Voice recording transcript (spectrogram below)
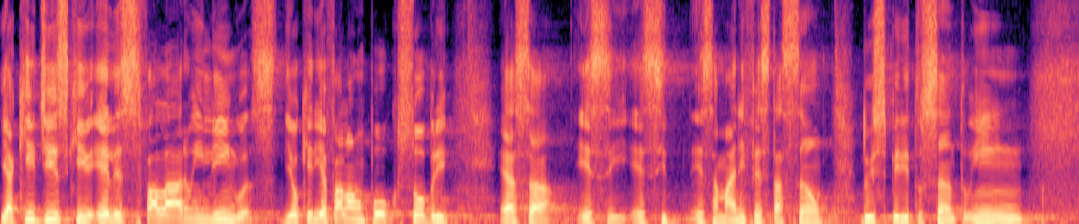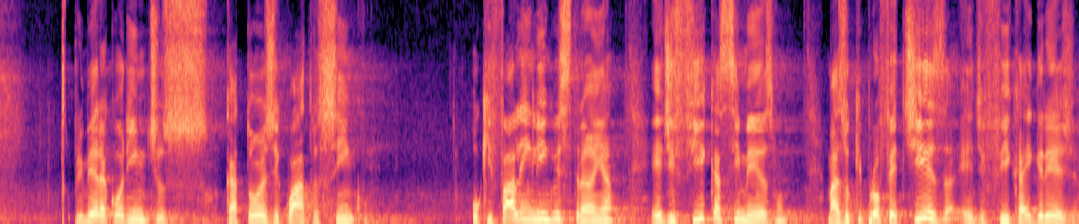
E aqui diz que eles falaram em línguas. E eu queria falar um pouco sobre essa, esse, esse, essa manifestação do Espírito Santo. Em 1 Coríntios 14, 4, 5. O que fala em língua estranha edifica a si mesmo, mas o que profetiza edifica a igreja.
